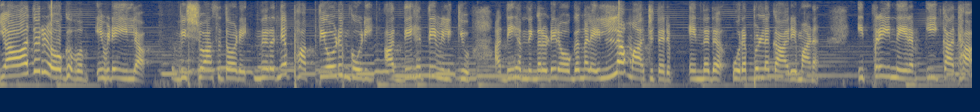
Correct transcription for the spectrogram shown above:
യാതൊരു രോഗവും ഇവിടെയില്ല വിശ്വാസത്തോടെ നിറഞ്ഞ ഭക്തിയോടും കൂടി അദ്ദേഹത്തെ വിളിക്കൂ. അദ്ദേഹം നിങ്ങളുടെ രോഗങ്ങളെല്ലാം മാറ്റിത്തരും എന്നത് ഉറപ്പുള്ള കാര്യമാണ്. ഇത്രയും നേരം ഈ കഥ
